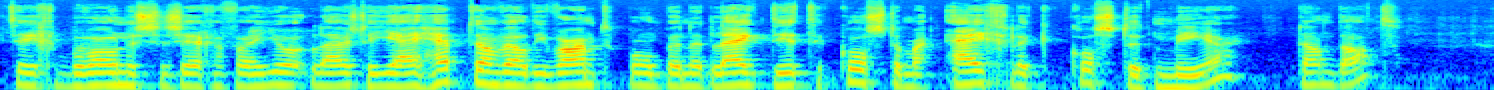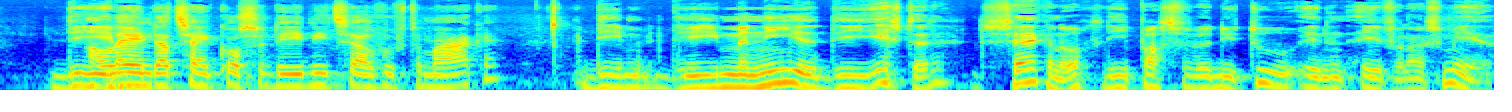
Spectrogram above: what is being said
tegen bewoners te zeggen van... joh, luister, jij hebt dan wel die warmtepomp en het lijkt dit te kosten... maar eigenlijk kost het meer dan dat? Die, Alleen dat zijn kosten die je niet zelf hoeft te maken? Die, die manier die is er. Sterker nog, die passen we nu toe in Even Langs Meer.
